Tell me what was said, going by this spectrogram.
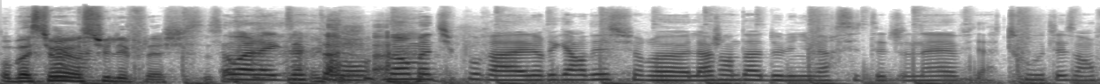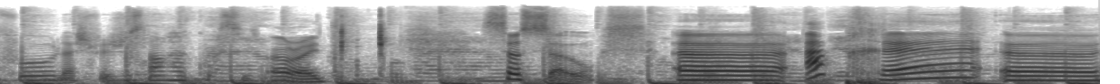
Au bastion et on suit les flèches, c'est ça Voilà, exactement. non, mais tu pourras aller regarder sur euh, l'agenda de l'Université de Genève. Il y a toutes les infos. Là, je fais juste un raccourci. Alright. So so. Euh, après, euh,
